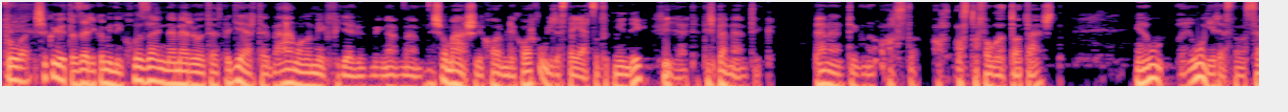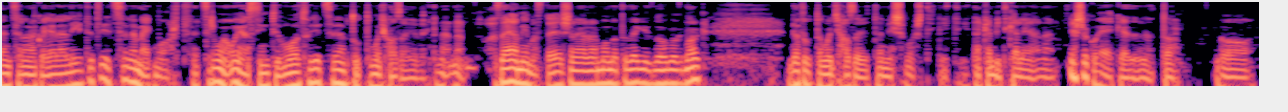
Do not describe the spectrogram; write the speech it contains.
próbál, és akkor jött az Erika mindig hozzánk, nem erőltetve, gyertek be, álmodom, még figyelünk, még nem, nem. És a második, harmadik ark, úgy ezt eljátszottuk mindig. Figyeltet. És bementünk. Bementünk, na, azt a, azt a fogadtatást, én úgy, úgy éreztem a Szent a jelenlétet, hogy egyszerűen megmart. Egyszerűen olyan, olyan szintű volt, hogy egyszerűen nem tudtam, hogy hazajövök. Nem, nem. Az elmém az teljesen ellenmondott az egész dolgoknak, de tudtam, hogy hazajöttem, és most itt, itt, itt nekem itt kell élnem. És akkor elkezdődött a, a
